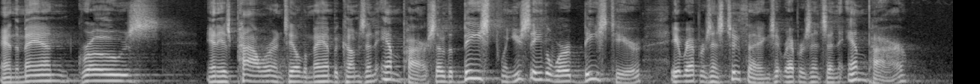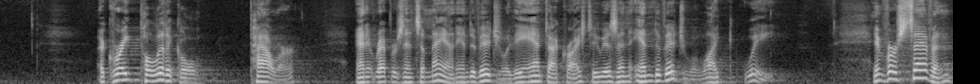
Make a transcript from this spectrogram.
and the man grows in his power until the man becomes an empire. So the beast, when you see the word beast here, it represents two things it represents an empire, a great political power, and it represents a man individually, the Antichrist, who is an individual like we. In verse 7,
